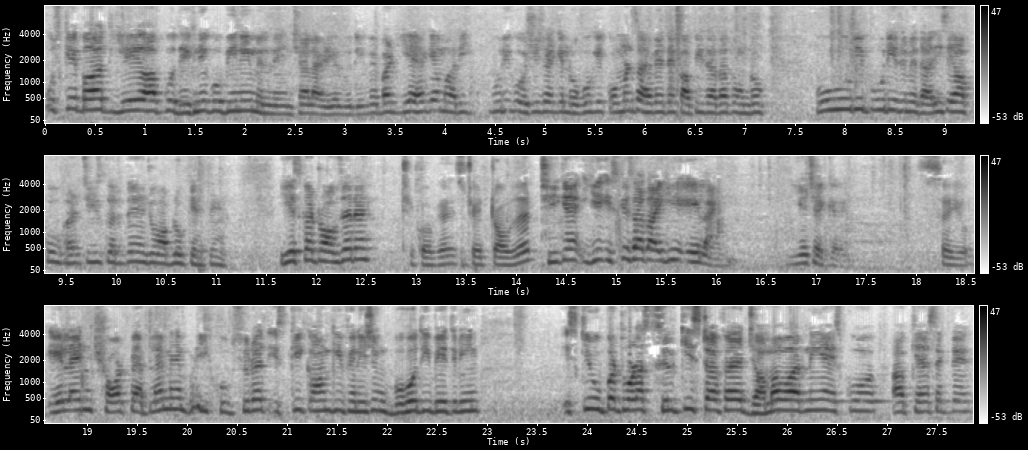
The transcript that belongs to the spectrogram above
उसके बाद ये आपको देखने को भी नहीं मिलने इंशाल्लाह आइडियल बुटीक में। बट ये है कि हमारी पूरी कोशिश है कि लोगों के कमेंट्स आए हुए थे काफ़ी ज़्यादा तो हम लोग पूरी पूरी ज़िम्मेदारी से आपको हर चीज़ करते हैं जो आप लोग कहते हैं। ये इसका ट्राउज़र है। ठीक हो गया स्ट्रेट ट्राउज़र ठीक है ये इसके साथ आएगी ए लाइन ये चेक करें। सही हो। ए लाइन शॉर्ट पेपलम है बड़ी खूबसूरत। इसकी काम की फिनिशिंग बहुत ही बेहतरीन। इसके ऊपर थोड़ा सिल्की स्टफ़ है जामा वार नहीं है इसको आप कह सकते हैं।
